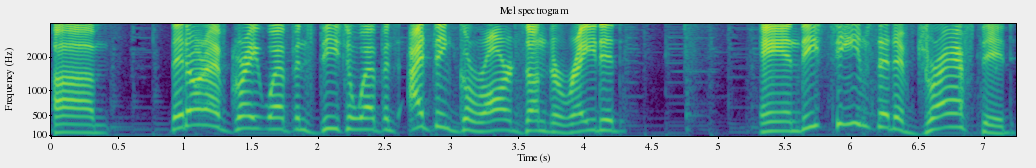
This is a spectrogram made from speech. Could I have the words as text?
Um, they don't have great weapons, decent weapons. I think Garrard's underrated. And these teams that have drafted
